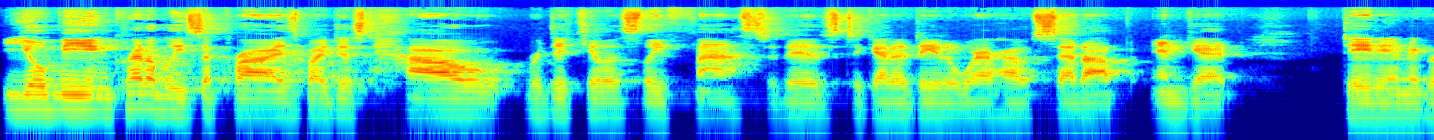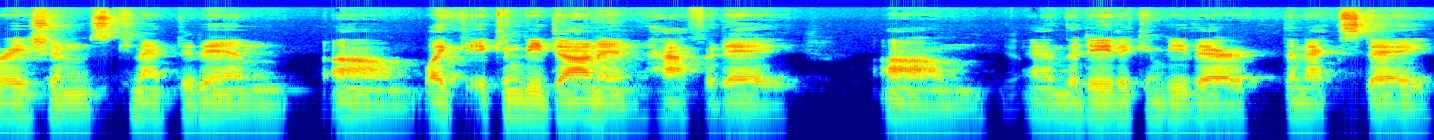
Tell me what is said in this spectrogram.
you'll be incredibly surprised by just how ridiculously fast it is to get a data warehouse set up and get data integrations connected in. Um, like it can be done in half a day, um, and the data can be there the next day.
